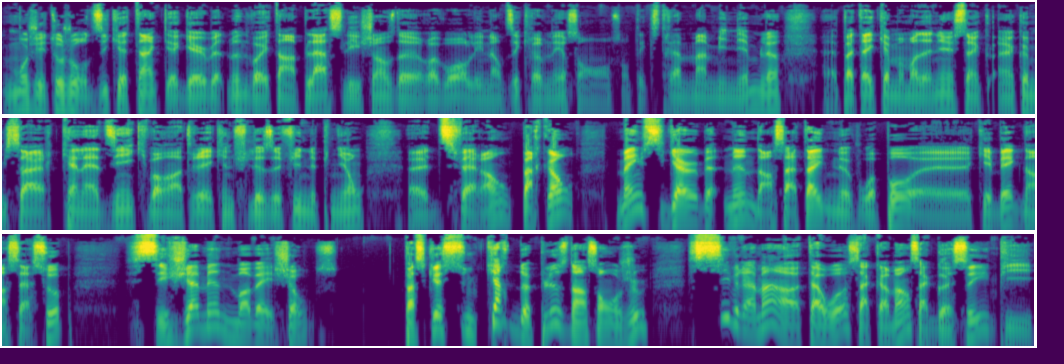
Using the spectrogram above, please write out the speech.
moi, j'ai toujours dit que tant que Gary Bettman va être en place, les chances de revoir les Nordiques revenir sont, extrêmement minimes. Là. Euh, peut-être qu'à un moment donné, c'est un, commissaire canadien qui va rentrer avec une philosophie, une opinion euh, différente. Par contre, même si Gary Bettman, dans sa tête, ne voit pas euh, Québec dans sa soupe, c'est jamais une mauvaise chose parce que c'est une carte de plus dans son jeu. Si vraiment à Ottawa, ça commence à gosser, puis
